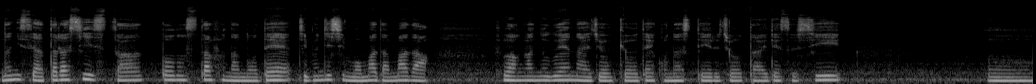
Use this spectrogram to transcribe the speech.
何せ新しいスタートのスタッフなので自分自身もまだまだ不安が拭えない状況でこなしている状態ですしうーん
